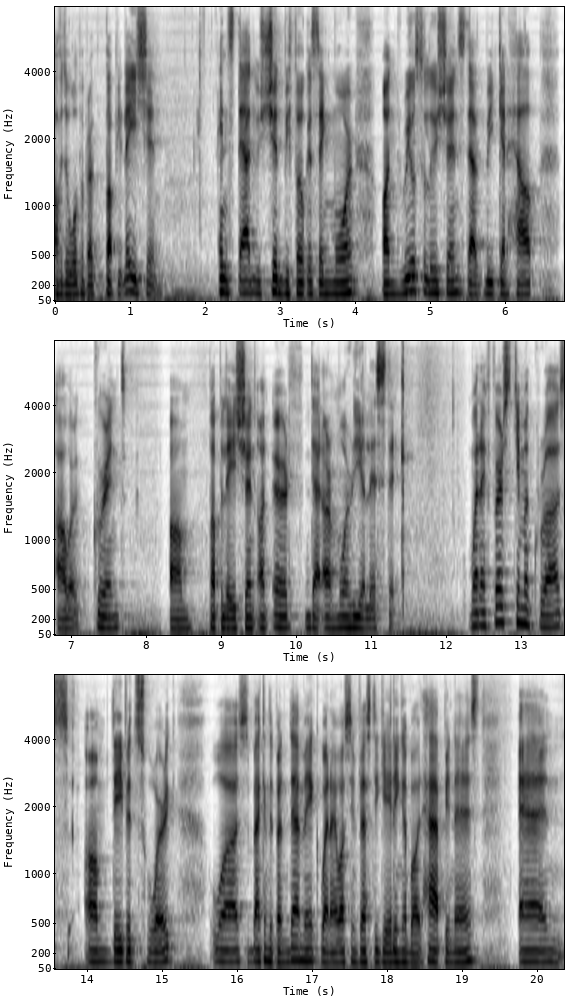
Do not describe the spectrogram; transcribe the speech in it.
of the world population. Instead, we should be focusing more on real solutions that we can help our current um, population on Earth that are more realistic. When I first came across um, David's work was back in the pandemic when I was investigating about happiness and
